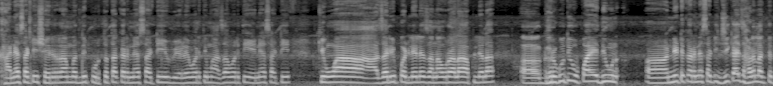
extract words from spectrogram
खाण्यासाठी शरीरामधली पूर्तता करण्यासाठी वेळेवरती माझावरती येण्यासाठी किंवा आजारी पडलेल्या जनावराला आपल्याला घरगुती उपाय देऊन नीट करण्यासाठी जी काय झाडं लागतात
